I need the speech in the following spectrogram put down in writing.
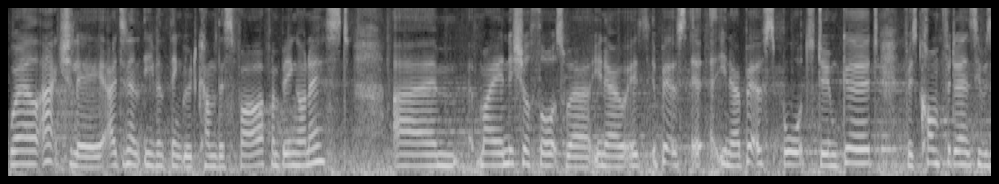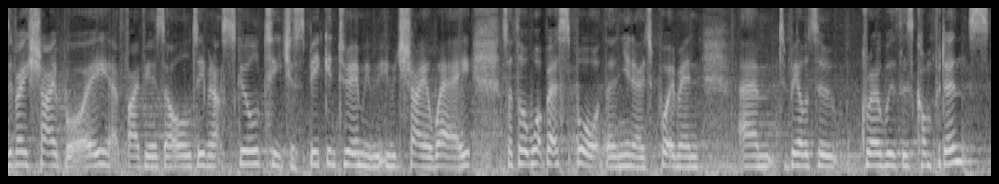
Well, actually, I didn't even think we'd come this far. If I'm being honest, um, my initial thoughts were, you know, it's a bit of, you know, a bit of sports, do him good for his confidence. He was a very shy boy at five years old. Even at school, teachers speaking to him, he, he would shy away. So I thought, what better sport than you know to put him in um, to be able to grow with his confidence.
